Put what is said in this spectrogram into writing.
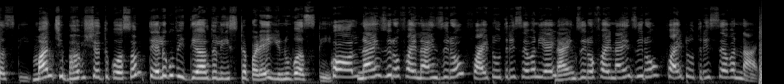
యూనివర్సిటీ. మంచి భవిష్యత్తు కోసం తెలుగు విద్యార్థులు ఇష్టపడే university. Call nine zero five nine zero five two three seven eight nine zero five nine zero five two three seven nine.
